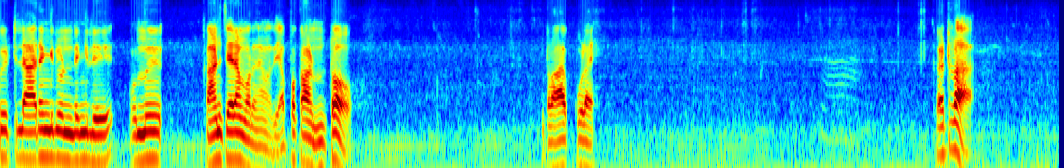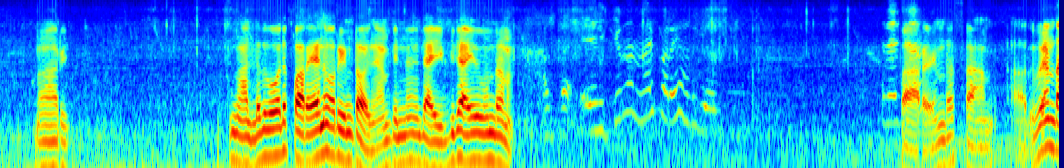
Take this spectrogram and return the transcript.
വീട്ടിൽ ആരെങ്കിലും ഉണ്ടെങ്കിൽ ഒന്ന് കാണിച്ചു തരാൻ പറഞ്ഞാൽ മതി. അപ്പോൾ കാണും കേട്ടോ ഡ്രാക്കുളെ. കേട്ടടാ? മാറി. നല്ലതുപോലെ പറയാനും അറിയണ്ടോ ഞാൻ പിന്നെ ലൈവിലായതുകൊണ്ടാണ്. പറയണ്ട സാമി അത് വേണ്ട.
